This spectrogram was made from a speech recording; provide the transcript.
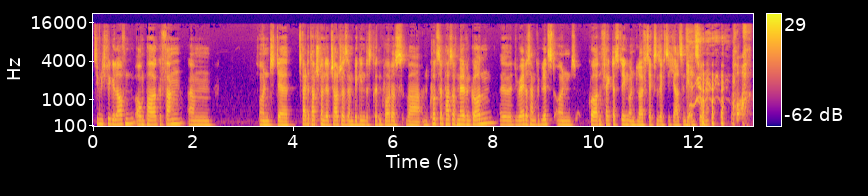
ziemlich viel gelaufen, auch ein paar gefangen. Ähm, und der zweite Touchdown der Chargers am Beginn des dritten Quarters war ein kurzer Pass auf Melvin Gordon. Äh, die Raiders haben geblitzt und Gordon fängt das Ding und läuft 66 Yards in die Endzone.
